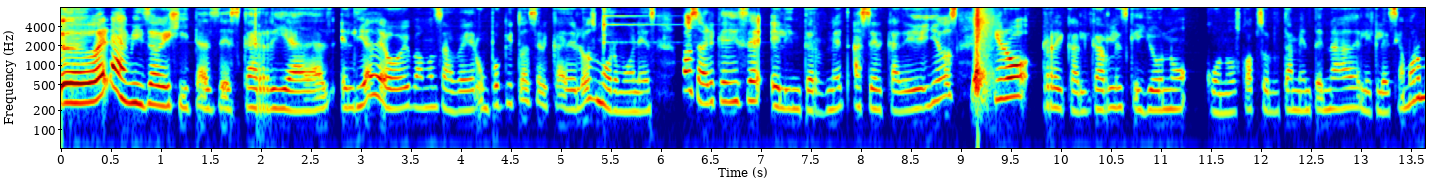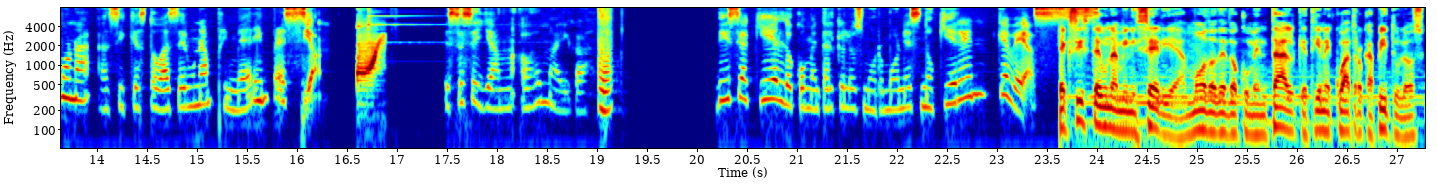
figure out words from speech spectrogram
Hola mis ovejitas descarriadas. El día de hoy vamos a ver un poquito acerca de los mormones. Vamos a ver qué dice el internet acerca de ellos. Quiero recalcarles que yo no conozco absolutamente nada de la iglesia mormona, así que esto va a ser una primera impresión. Este se llama... Oh my god. Dice aquí el documental que los mormones no quieren que veas. Existe una miniserie a modo de documental que tiene cuatro capítulos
